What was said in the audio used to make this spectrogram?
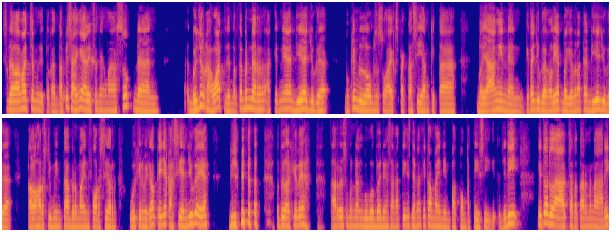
Segala macam gitu kan. Tapi sayangnya Erikson yang masuk dan gue jujur khawatir dan ternyata benar. Akhirnya dia juga mungkin belum sesuai ekspektasi yang kita bayangin. Dan kita juga ngelihat bagaimana kan dia juga kalau harus diminta bermain forsir weekend weekend kayaknya kasihan juga ya untuk akhirnya harus menanggung beban yang sangat tinggi sedangkan kita main di empat kompetisi gitu jadi itu adalah catatan menarik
